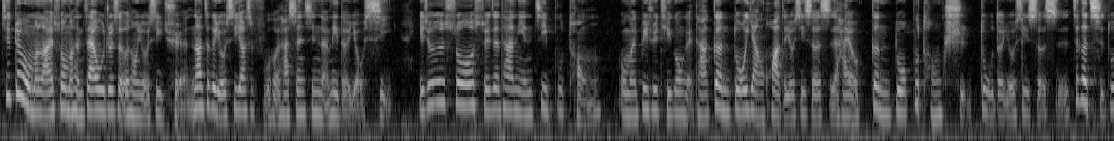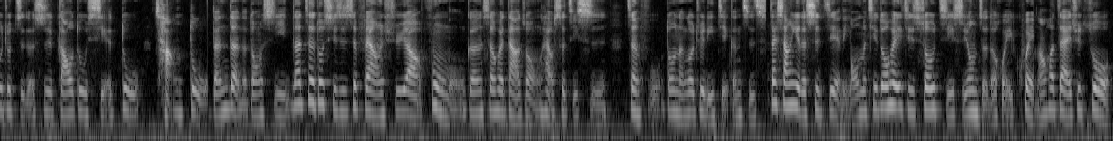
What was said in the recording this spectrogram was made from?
其实对我们来说，我们很在乎就是儿童游戏圈。那这个游戏要是符合他身心能力的游戏，也就是说，随着他年纪不同。我们必须提供给他更多样化的游戏设施，还有更多不同尺度的游戏设施。这个尺度就指的是高度、斜度、长度等等的东西。那这都其实是非常需要父母跟社会大众，还有设计师、政府都能够去理解跟支持。在商业的世界里，我们其实都会一直收集使用者的回馈，然后再去做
